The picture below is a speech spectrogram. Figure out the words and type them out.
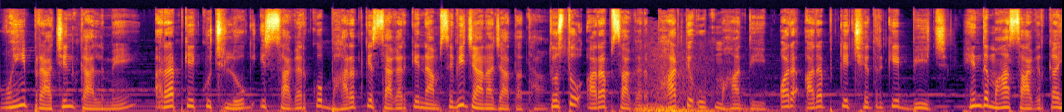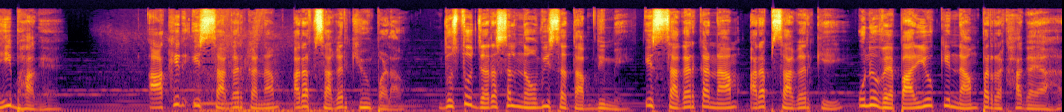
वहीं प्राचीन काल में अरब के कुछ लोग इस सागर को भारत के सागर के नाम से भी जाना जाता था। दोस्तों, अरब सागर भारतीय उप महाद्वीप और अरब के क्षेत्र के बीच हिंद महासागर का ही भाग है। आखिर इस सागर का नाम अरब सागर क्यों पड़ा? दोस्तों, दरअसल नौवीं शताब्दी में इस सागर का नाम अरब सागर के उन व्यापारियों के नाम पर रखा गया है,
